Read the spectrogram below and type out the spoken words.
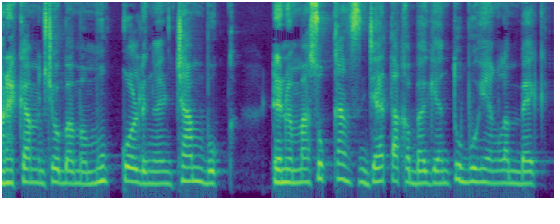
Mereka mencoba memukul dengan cambuk dan memasukkan senjata ke bagian tubuh yang lembek,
